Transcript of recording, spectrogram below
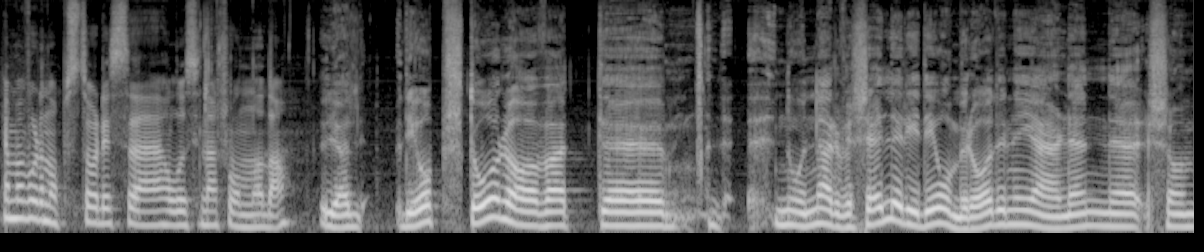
Ja, men Hvordan oppstår disse hallusinasjonene da? Ja, de oppstår av at eh, noen nerveceller i de områdene i hjernen eh, som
